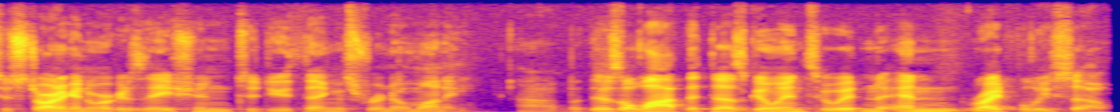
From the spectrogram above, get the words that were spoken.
to starting an organization to do things for no money. Uh, but there's a lot that does go into it, and, and rightfully so.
